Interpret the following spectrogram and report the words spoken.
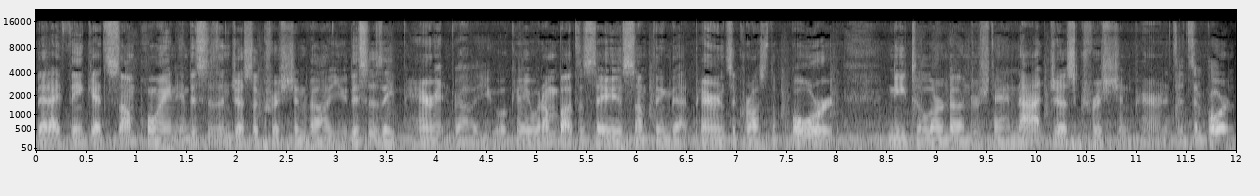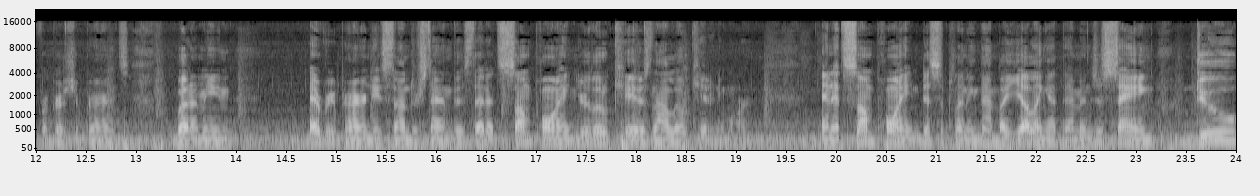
that I think at some point, and this isn't just a Christian value, this is a parent value, okay? What I'm about to say is something that parents across the board need to learn to understand, not just Christian parents. It's important for Christian parents, but I mean, every parent needs to understand this that at some point, your little kid is not a little kid anymore. And at some point, disciplining them by yelling at them and just saying, Do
